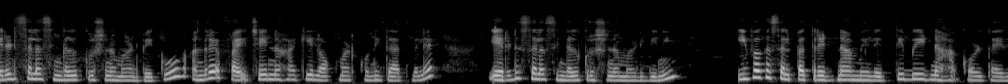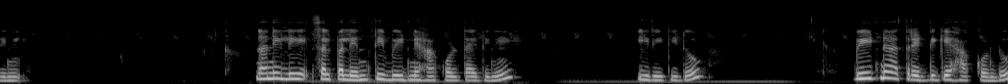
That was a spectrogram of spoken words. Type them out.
ಎರಡು ಸಲ ಸಿಂಗಲ್ ಕೃಷನ ಮಾಡಬೇಕು. ಅಂದರೆ ಫೈ ಚೈನ್ನ ಹಾಕಿ ಲಾಕ್ ಮಾಡ್ಕೊಂಡಿದ್ದಾದಮೇಲೆ ಎರಡು ಸಲ ಸಿಂಗಲ್ ಕೃಷನ ಮಾಡಿದ್ದೀನಿ. ಇವಾಗ ಸ್ವಲ್ಪ ಥ್ರೆಡ್ನ ಮೇಲೆತ್ತಿ ಬೀಡನ್ನ ಹಾಕ್ಕೊಳ್ತಾ ಇದ್ದೀನಿ. ನಾನಿಲ್ಲಿ ಸ್ವಲ್ಪ ಲೆಂತಿ ಬೀಡನ್ನೇ ಹಾಕ್ಕೊಳ್ತಾ ಇದ್ದೀನಿ. ಈ ರೀತಿದು. ಬೀಡನ್ನ ಥ್ರೆಡ್ಡಿಗೆ ಹಾಕ್ಕೊಂಡು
